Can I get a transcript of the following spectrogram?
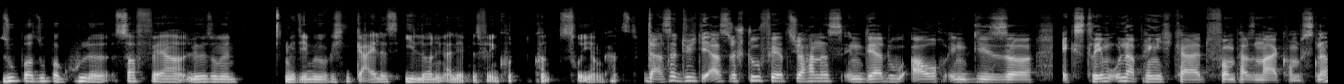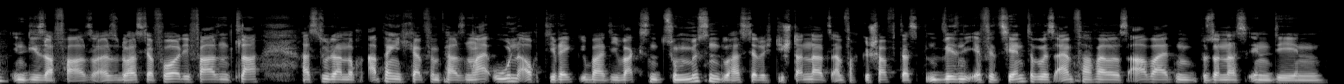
super, super coole Softwarelösungen, mit dem du wirklich ein geiles E-Learning-Erlebnis für den Kunden konstruieren kannst. Das ist natürlich die erste Stufe jetzt, Johannes, in der du auch in diese extreme Unabhängigkeit vom Personal kommst, ne? In dieser Phase. Also du hast ja vorher die Phasen, klar, hast du dann noch Abhängigkeit vom Personal, ohne auch direkt über die wachsen zu müssen. Du hast ja durch die Standards einfach geschafft, dass ein wesentlich effizienteres, einfacheres Arbeiten, besonders in den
